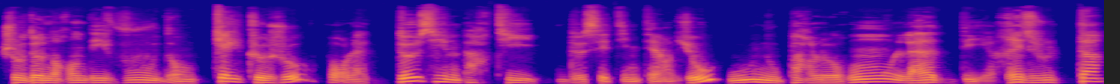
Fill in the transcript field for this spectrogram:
Je vous donne rendez-vous dans quelques jours pour la deuxième partie de cette interview où nous parlerons là des résultats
